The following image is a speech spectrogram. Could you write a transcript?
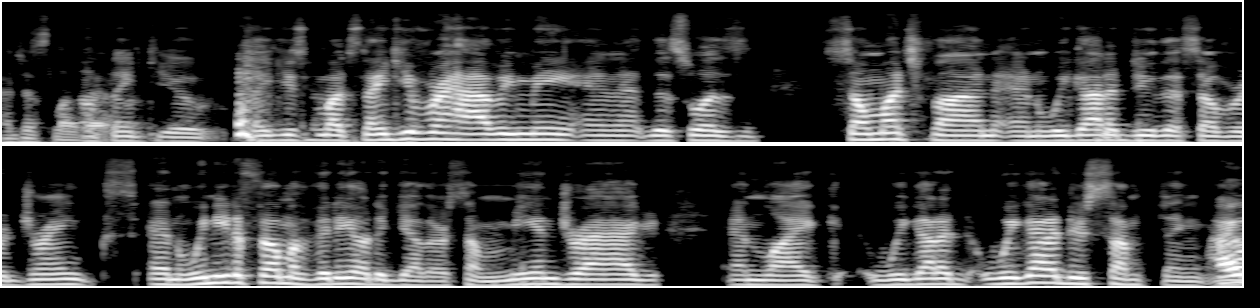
I just love Oh, it. thank you. Thank you so much. Thank you for having me. And this was so much fun. And we got to do this over drinks. And we need to film a video together something. Me and drag. And like we gotta we gotta do something. I gotta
